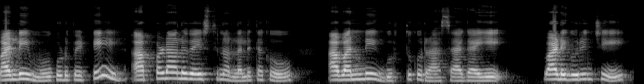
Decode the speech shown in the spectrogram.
మళ్ళీ మూగుడు పెట్టి అప్పడాలు వేస్తున్న లలితకు అవన్నీ గుర్తుకు రాసాగాయి. వాడి గురించి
